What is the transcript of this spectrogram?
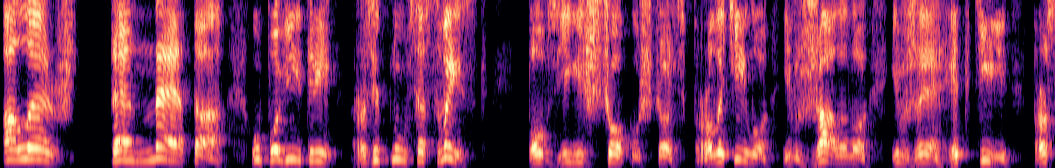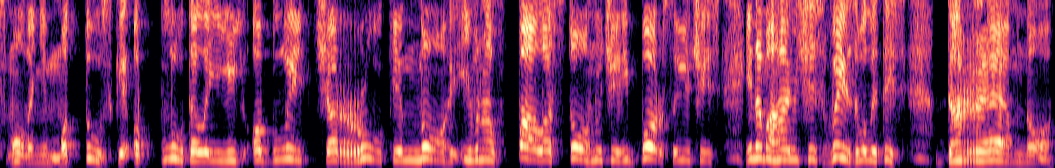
Але ж тенета у повітрі розітнувся свист. Повз її щоку щось пролетіло і вжалило, і вже гидкі, просмолені мотузки обплутали їй обличчя, руки, ноги, і вона впала, стогнучи і борсаючись, і намагаючись визволитись даремно.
